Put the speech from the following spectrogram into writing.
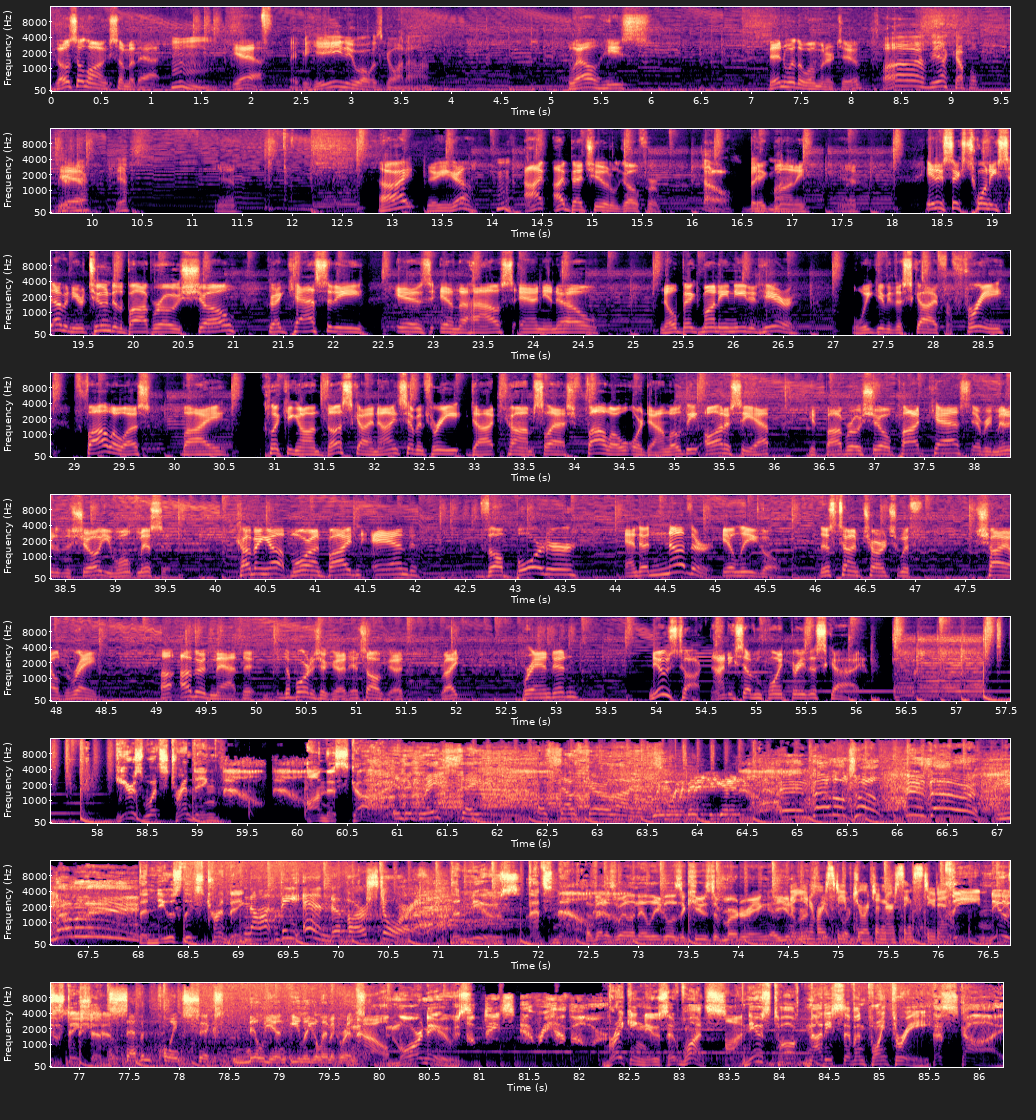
goes along some of that. Hmm. Yeah. Maybe he knew what was going on. Well, he's been with a woman or two. Uh, yeah, a couple. Yeah. Yeah. Yeah. All right, there you go. I, I bet you it'll go for Oh, big, big, money. Yeah. It is 627. You're tuned to the Bob Rose Show. Greg Cassidy is in the house, and you know, no big money needed here. We give you the sky for free. Follow us by clicking on thesky973.com slash follow or download the Odyssey app. Get Bob Rose Show podcast every minute of the show. You won't miss it. Coming up, more on Biden and the border and another illegal, this time charged with child rape. Uh, other than that, the, the borders are good. It's all good, right? Brandon, News Talk 97.3 The Sky. Here's what's trending now on the sky. in the great state of South Carolina. And Donald Trump is our nominee. The news that's trending. Not the end of our story. The news that's now. A Venezuelan illegal is accused of murdering a university, University of Georgia nursing student. The news station. 7.6 million illegal immigrants. Now, more news. Updates every half hour. Breaking news at once on News Talk 97.3. The Sky.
